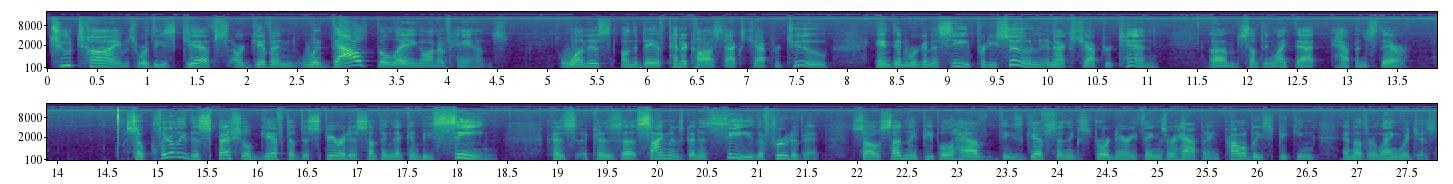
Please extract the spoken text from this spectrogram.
two times where these gifts are given without the laying on of hands. One is on the day of Pentecost, Acts chapter 2, and then we're going to see pretty soon in Acts chapter 10. Um, something like that happens there. So clearly, this special gift of the Spirit is something that can be seen because uh, Simon's going to see the fruit of it. So suddenly people have these gifts and extraordinary things are happening, probably speaking in other languages.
